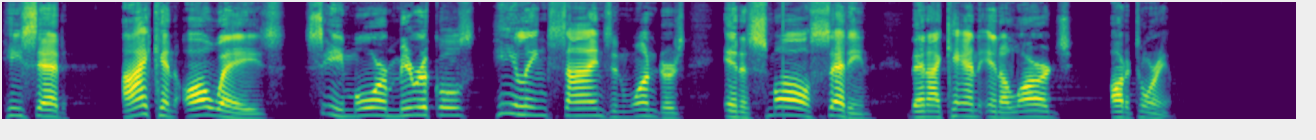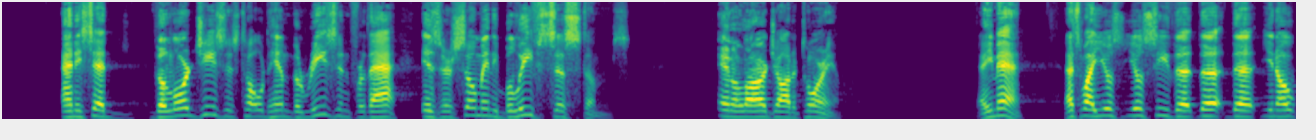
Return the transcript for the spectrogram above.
he said, I can always see more miracles, healing, signs, and wonders in a small setting than I can in a large auditorium. And he said, the Lord Jesus told him the reason for that is there's so many belief systems in a large auditorium. Amen. That's why you'll, you'll see the, the, the, you know,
